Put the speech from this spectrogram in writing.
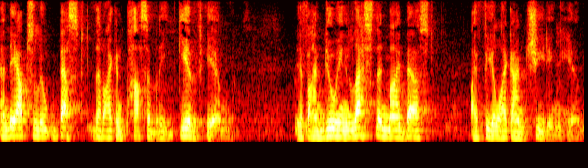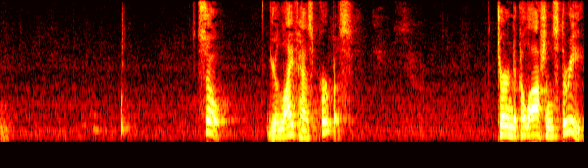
and the absolute best that I can possibly give Him. If I'm doing less than my best, I feel like I'm cheating Him. So, your life has purpose. Turn to Colossians 3,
